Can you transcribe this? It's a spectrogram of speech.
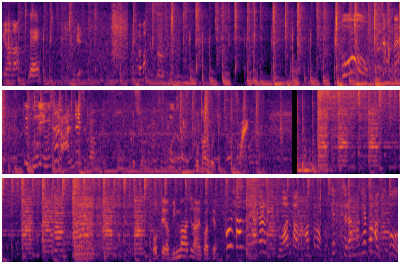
여기 하나, 네. 두 개. 봐봐. 오, 괜찮은데? 근데 문제는 여기 사람이 앉아 있을 거란 말이지. 그치. 그럼 어떡해? 못하는 거지. 어때요? 민망하진 않을 것 같아요? 서울 사람들이 야자를 되게 좋아한다고 하더라고. 테스트를 한번 해봐가지고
